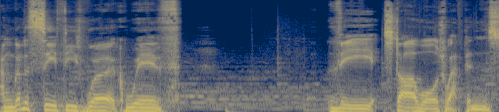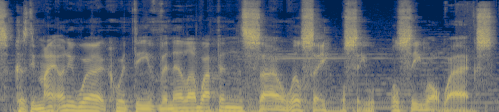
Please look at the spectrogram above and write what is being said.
I'm going to see if these work with the Star Wars weapons because they might only work with the vanilla weapons. So we'll see. We'll see. We'll see what works.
